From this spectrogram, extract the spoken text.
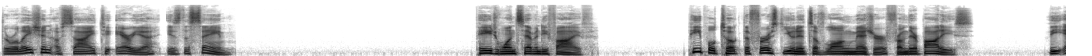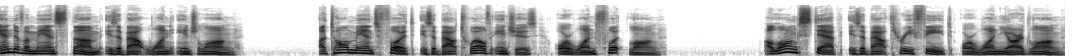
the relation of side to area is the same. Page 175. People took the first units of long measure from their bodies. The end of a man's thumb is about one inch long. A tall man's foot is about 12 inches or one foot long. A long step is about three feet or one yard long.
